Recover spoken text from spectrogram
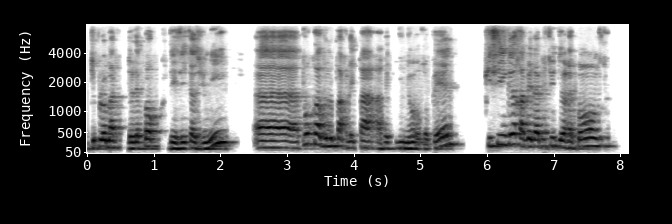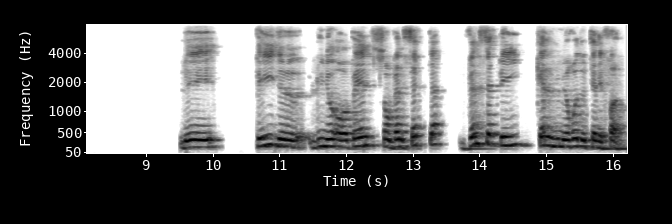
diplomate de l'époque des États-Unis, pourquoi vous ne parlez pas avec l'Union européenne? Kissinger avait l'habitude de répondre les pays de l'Union européenne sont 27. 27 pays, quel numéro de téléphone?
